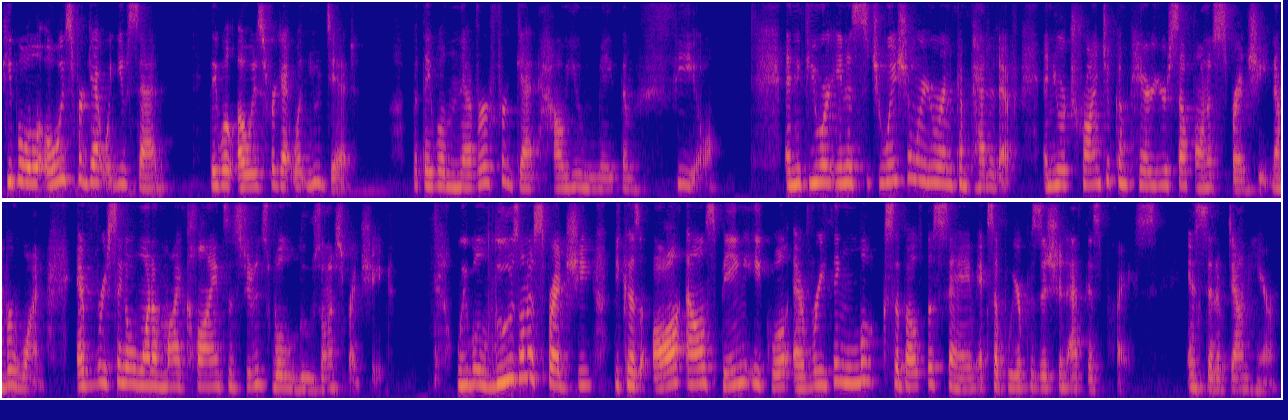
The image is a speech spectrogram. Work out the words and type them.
People will always forget what you said, they will always forget what you did, but they will never forget how you made them feel. And if you are in a situation where you're in competitive and you're trying to compare yourself on a spreadsheet, number one, every single one of my clients and students will lose on a spreadsheet. We will lose on a spreadsheet because all else being equal, everything looks about the same except we're positioned at this price instead of down here.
